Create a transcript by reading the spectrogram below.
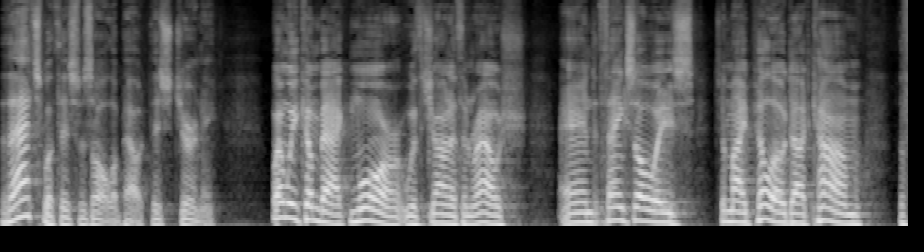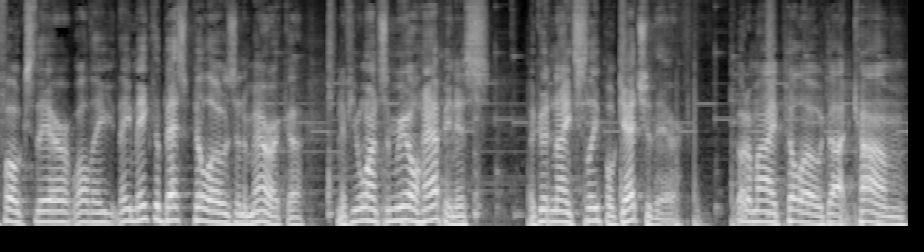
that's what this was all about, this journey. When we come back, more with Jonathan Rauch. And thanks always to mypillow.com the folks there, well, they, they make the best pillows in America. And if you want some real happiness, a good night's sleep will get you there. Go to mypillow.com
